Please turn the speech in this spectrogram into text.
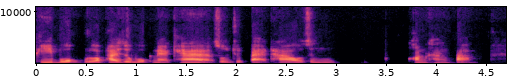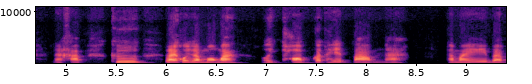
P-book หรือว่า price to book เนี่ยแค่ 0.8 เท่า ซึ่งค่อนข้างต่ำนะครับ คือหลายคนจะมองว่าเอ้ยท็อปก็เทรดต่ำนะทำไมแบบ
